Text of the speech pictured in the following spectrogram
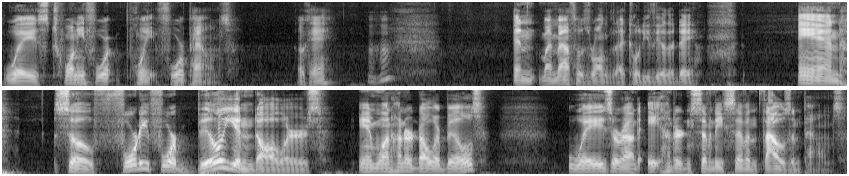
weighs twenty four point four pounds. Okay. Mm-hmm. And my math was wrong that I told you the other day. And so forty four billion dollars in one hundred dollar bills weighs around eight hundred and seventy seven thousand pounds.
